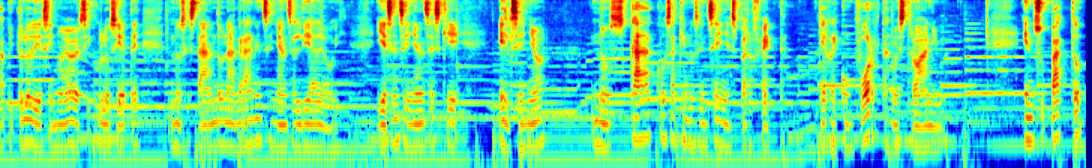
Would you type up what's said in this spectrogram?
capítulo 19 versículo 7 nos está dando una gran enseñanza el día de hoy y esa enseñanza es que el Señor nos cada cosa que nos enseña es perfecta, que reconforta nuestro ánimo. En su pacto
